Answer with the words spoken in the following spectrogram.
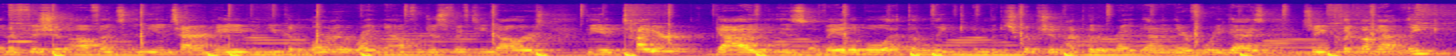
and efficient offense in the entire game, and you can learn it right now for just $15. The entire guide is available at the link in the description. I put it right down in there for you guys. So you can click on that link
